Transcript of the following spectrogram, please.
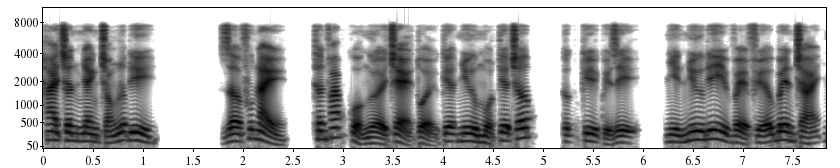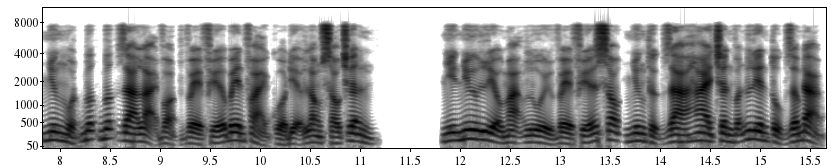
Hai chân nhanh chóng lướt đi. Giờ phút này, thân pháp của người trẻ tuổi kia như một tia chớp, cực kỳ quỷ dị, nhìn như đi về phía bên trái nhưng một bước bước ra lại vọt về phía bên phải của địa long sáu chân. Nhìn như liều mạng lùi về phía sau nhưng thực ra hai chân vẫn liên tục dẫm đạp,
